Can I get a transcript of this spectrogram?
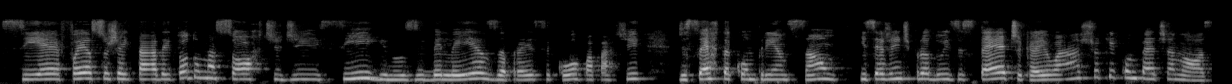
se é, foi assujeitada em toda uma sorte de signos e beleza para esse corpo a partir de certa compreensão, e se a gente produz estética, eu acho que compete a nós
